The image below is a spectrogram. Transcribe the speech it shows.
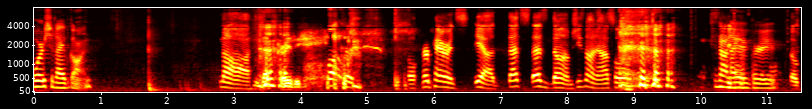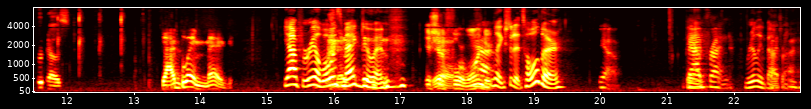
Or should I have gone? Nah. That's crazy. Fuck her. Oh, her parents. Yeah, that's that's dumb. She's not an asshole. She's not. I an agree. So kudos. yeah, I blame Meg. Yeah, for real. What was Meg doing? You should have Yeah. forewarned her. like, should have told her. Yeah. But yeah, Bad friend. really bad Bad friend.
